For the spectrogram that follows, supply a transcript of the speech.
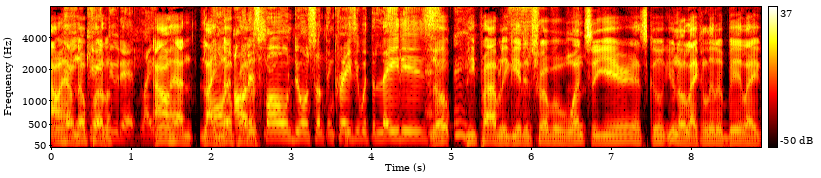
I don't Yeah, have you no can't problem. do that. Like, I don't have like on, no on problems. his phone doing something crazy with the ladies. Nope. He probably get in trouble once a year at school. You know, like a little bit, like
